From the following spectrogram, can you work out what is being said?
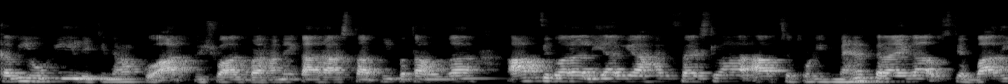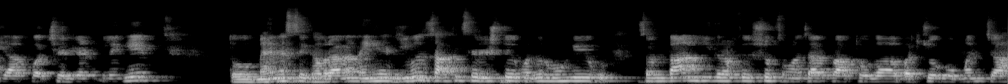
कमी होगी, लेकिन आपको आत्मविश्वास बढ़ाने का रास्ता भी पता होगा। आपके द्वारा लिया गया हर फैसला आपसे थोड़ी मेहनत कराएगा, उसके बाद ही आपको अच्छे रिज़ल्ट मिलेंगे। तो मेहनत से घबराना नहीं है, जीवन साथी से रिश्ते मधुर होंगे, संतान की तरफ़ से शुभ समाचार प्राप्त होगा, बच्चों को मन चाह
